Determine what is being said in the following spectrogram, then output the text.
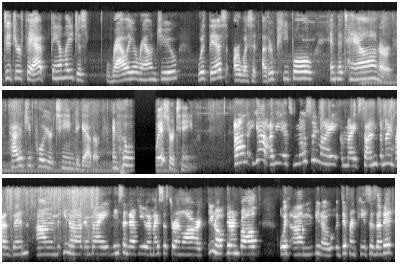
Did your family just rally around you with this, or was it other people in the town, or how did you pull your team together? And who is your team? Um, yeah, I mean, it's mostly my my sons and my husband. Um, you know, and my niece and nephew and my sister-in-law are, you know, they're involved with, um, you know, different pieces of it.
